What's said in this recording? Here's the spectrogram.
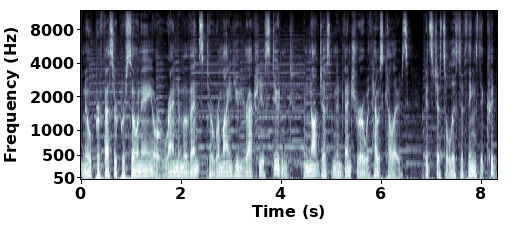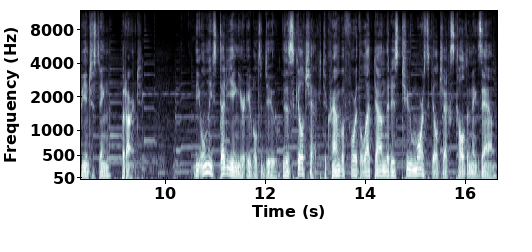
no professor personae or random events to remind you you're actually a student and not just an adventurer with house colors. It's just a list of things that could be interesting, but aren't. The only studying you're able to do is a skill check to cram before the letdown that is two more skill checks called an exam,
